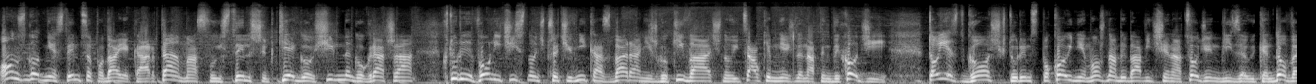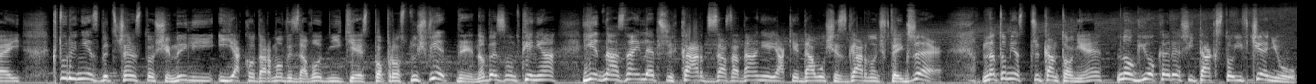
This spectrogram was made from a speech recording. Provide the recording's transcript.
On zgodnie z tym, co podaje karta, ma swój styl szybkiego, silnego gracza, który woli cisnąć przeciwnika z bara niż go kiwać, no i całkiem nieźle na tym wychodzi. To jest gość, którym spokojnie można by bawić się na co dzień w lidze weekendowej, który niezbyt często się myli i jako darmowy zawodnik jest po prostu świetny. No bez wątpienia jedna z najlepszych kart za zadanie, jakie dało się zgarnąć w tej grze. Natomiast przy kantonie, no Giokeresz i tak stoi w cieniu.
